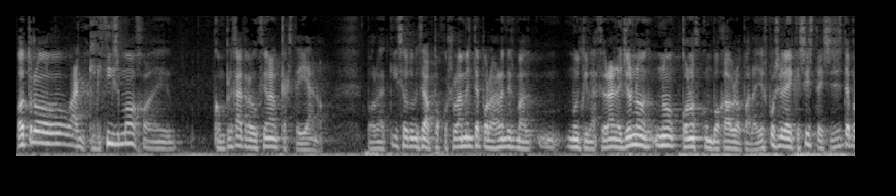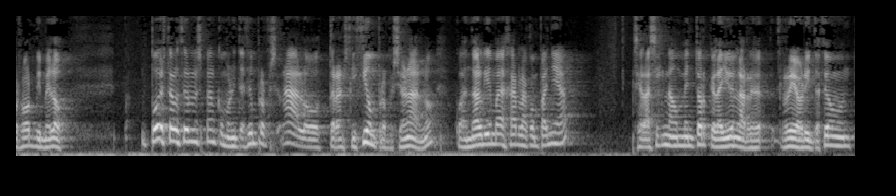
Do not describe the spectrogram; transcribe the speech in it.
Otro anglicismo, compleja traducción al castellano, porque aquí se utiliza poco, solamente por las grandes multinacionales. Yo no, no conozco un vocablo para ello. Es posible que exista, y si existe, por favor, dímelo. Puedes traducirlo en español como orientación profesional o transición profesional, ¿no? Cuando alguien va a dejar la compañía, se le asigna a un mentor que le ayude en la reorientación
